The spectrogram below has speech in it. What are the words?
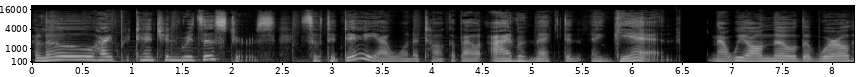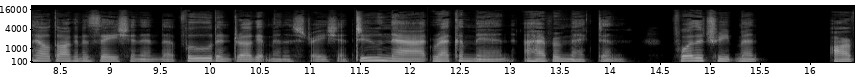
Hello, hypertension resistors. So today I want to talk about ivermectin again. Now we all know the World Health Organization and the Food and Drug Administration do not recommend ivermectin for the treatment or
